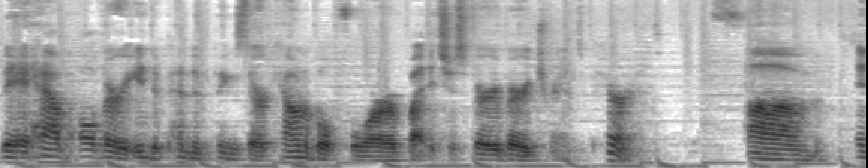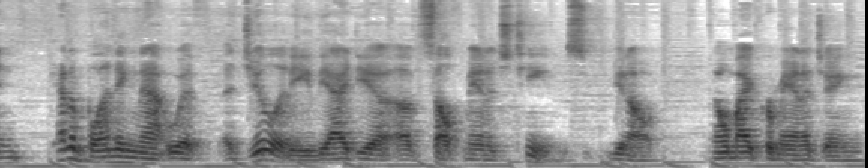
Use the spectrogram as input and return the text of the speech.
they have all very independent things they're accountable for, but it's just very very transparent. Um, and kind of blending that with agility, the idea of self-managed teams. You know, no micromanaging.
